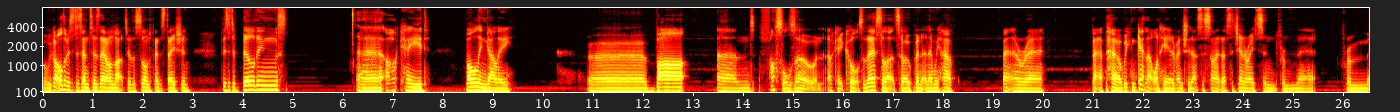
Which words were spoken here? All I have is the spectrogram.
we've got all the visitor centres. They're unlocked to the Storm Defence Station. Visitor buildings. Uh, arcade bowling alley, uh, bar, and fossil zone. Okay, cool. So they're still to open, and then we have better, uh, better power. We can get that one here eventually. That's the site. That's the generation from uh, from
